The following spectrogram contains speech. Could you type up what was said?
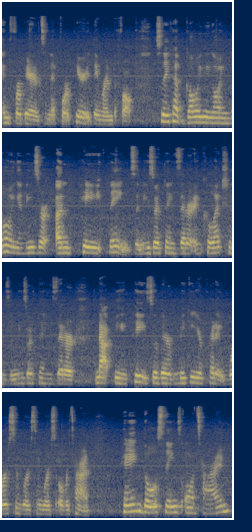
in forbearance, and then for a period, they were in default. So they kept going and going and going, and these are unpaid things, and these are things that are in collections, and these are things that are not being paid. So they're making your credit worse and worse and worse over time. Paying those things on time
